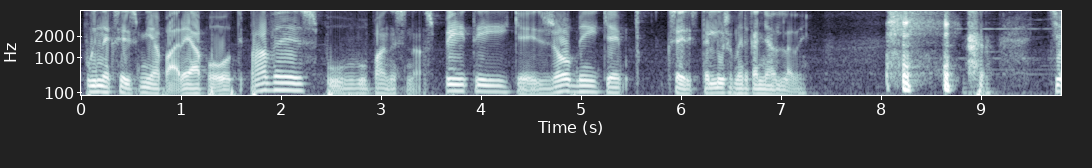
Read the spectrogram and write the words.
Που είναι ξέρεις μια παρέα από τυπάδες που πάνε σε ένα σπίτι και ζόμπι και ξέρεις τελείως αμερικανιά δηλαδή και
